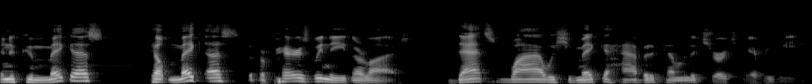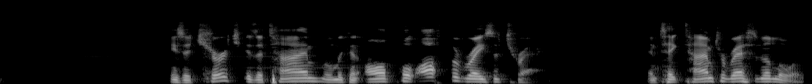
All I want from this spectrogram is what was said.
and who can make us, help make us the preparers we need in our lives. That's why we should make a habit of coming to church every week. He said, Church is a time when we can all pull off the race of track and take time to rest in the Lord.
